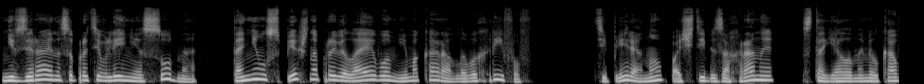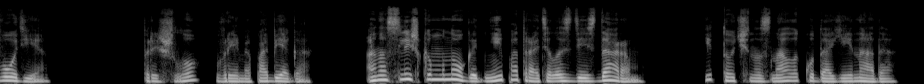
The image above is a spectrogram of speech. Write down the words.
Невзирая на сопротивление судна, Тани успешно провела его мимо коралловых рифов. Теперь оно, почти без охраны, стояло на мелководье. Пришло время побега. Она слишком много дней потратила здесь даром и точно знала, куда ей надо.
